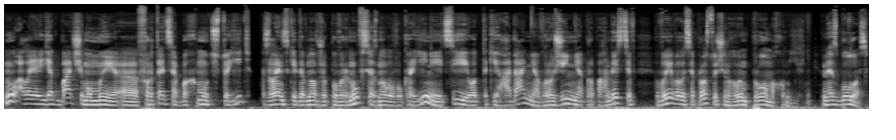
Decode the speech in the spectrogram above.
Ну але як бачимо, ми е, фортеця Бахмут стоїть. Зеленський давно вже повернувся знову в Україні, і ці от такі гадання, ворожіння пропагандистів виявилися просто черговим промахом їхнім. Не збулось.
